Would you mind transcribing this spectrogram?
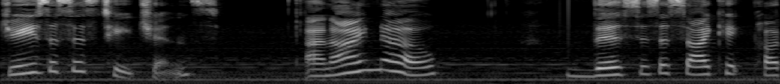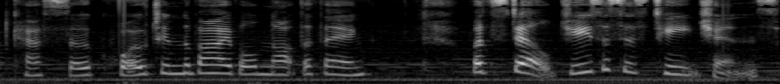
Jesus' teachings, and I know this is a psychic podcast, so quoting the Bible, not the thing. But still, Jesus' teachings,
